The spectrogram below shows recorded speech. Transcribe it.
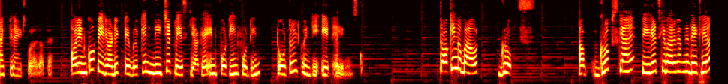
एक्टिनाइट्स बोला जाता है. और इनको पीरियोडिक टेबल के नीचे प्लेस किया गया इन fourteen fourteen total twenty eight elements को. टॉकिंग अबाउट ग्रुप्स अब ग्रुप्स क्या है? पीरियड्स के बारे में हमने देख लिया।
